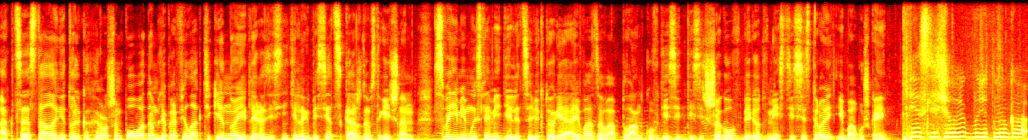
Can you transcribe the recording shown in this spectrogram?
Акция стала не только хорошим поводом для профилактики, но и для разъяснительных бесед с каждым встречным. Своими мыслями делится Виктория Айвазова. Планку в 10 тысяч шагов берет вместе с сестрой и бабушкой. Если человек будет много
